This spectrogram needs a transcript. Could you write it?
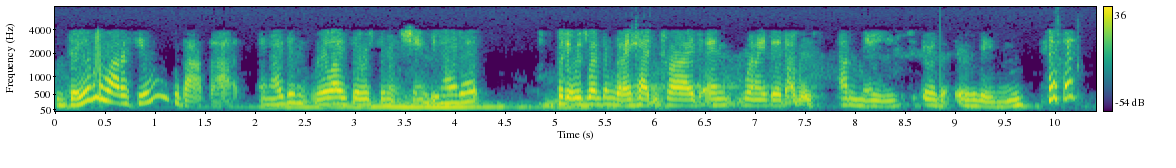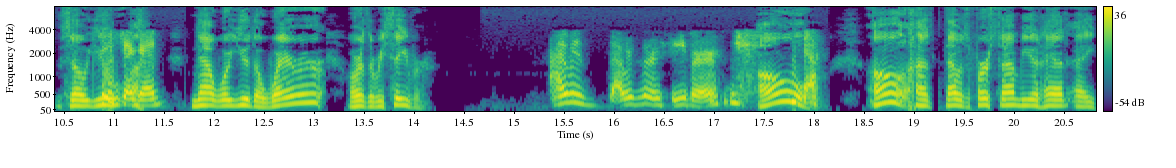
they have a lot of feelings about that. And I didn't realize there was so much shame behind it. But it was one thing that I hadn't tried. And when I did, I was amazed. It was, it was amazing. So you, so good. now were you the wearer or the receiver? I was, I was the receiver. Oh, Yeah. oh, uh, that was the first time you had had a,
